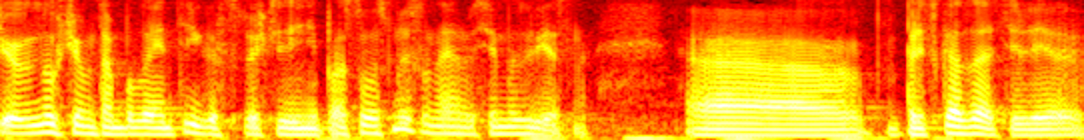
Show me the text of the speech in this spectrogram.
ну в чем там была интрига с точки зрения простого смысла, наверное, всем известно. Э, предсказатели,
